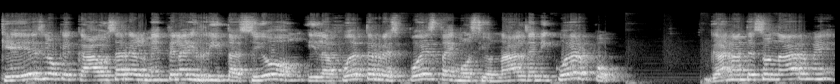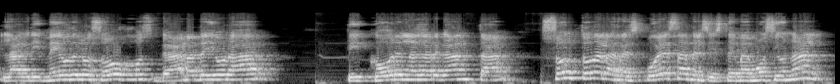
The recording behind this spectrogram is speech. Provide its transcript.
¿Qué es lo que causa realmente la irritación y la fuerte respuesta emocional de mi cuerpo? ganas de sonarme, lagrimeo de los ojos, ganas de llorar, picor en la garganta, son todas las respuestas del sistema emocional,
